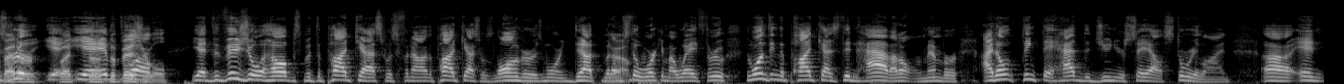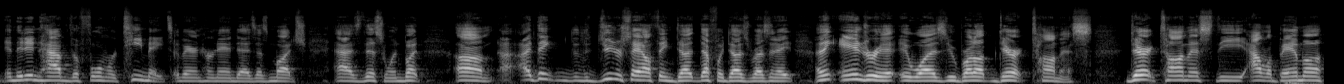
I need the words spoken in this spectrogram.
better, really yeah, but yeah, the, it- the well, visual. yeah, the visual helps, but the podcast was phenomenal. The podcast was longer, it was more in depth, but I'm still working my way through. The one thing the podcast didn't have, I don't remember. I don't think they had the Junior Seau storyline, uh, and and they didn't have the former teammates of Aaron Hernandez as much as this one. But um, I- think the, Junior Seau thing definitely does resonate. I think Andrea it was who brought up Derrick Thomas. Derrick Thomas, the Alabama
